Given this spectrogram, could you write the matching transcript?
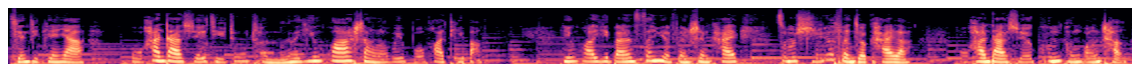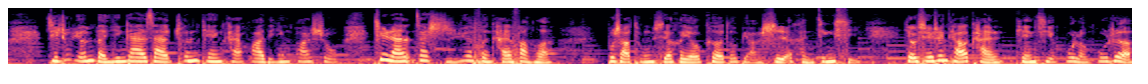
前几天呀，武汉大学几株蠢萌的樱花上了微博话题榜。樱花一般三月份盛开，怎么十月份就开了？武汉大学鲲鹏广场几株原本应该在春天开花的樱花树，竟然在十月份开放了。不少同学和游客都表示很惊喜，有学生调侃天气忽冷忽热，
